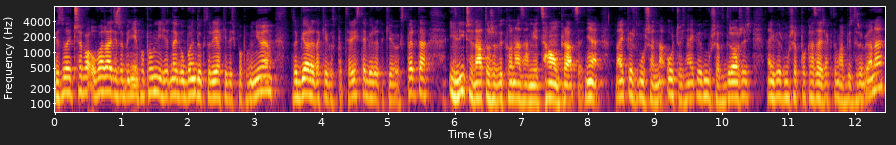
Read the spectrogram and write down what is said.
Więc tutaj trzeba uważać, żeby nie popełnić jednego błędu, który ja kiedyś popełniłem, że biorę takiego specjalistę, biorę takiego eksperta i liczę na to, że wykona za mnie całą pracę. Nie. Najpierw muszę nauczyć, najpierw muszę wdrożyć, najpierw muszę pokazać, jak to ma być zrobione,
